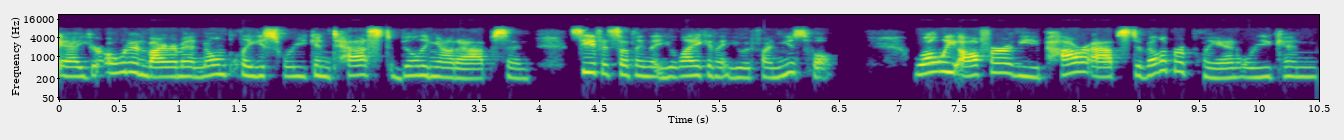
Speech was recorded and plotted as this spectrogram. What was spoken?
uh, your own environment, an own place where you can test building out apps and see if it's something that you like and that you would find useful? Well, we offer the Power Apps Developer Plan where you can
